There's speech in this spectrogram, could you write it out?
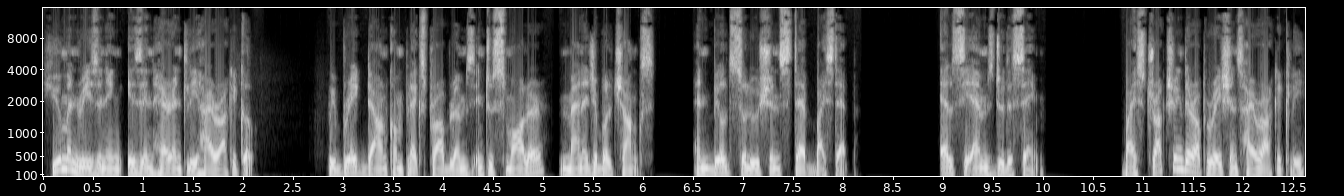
Human reasoning is inherently hierarchical we break down complex problems into smaller, manageable chunks and build solutions step by step. LCMs do the same. By structuring their operations hierarchically,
